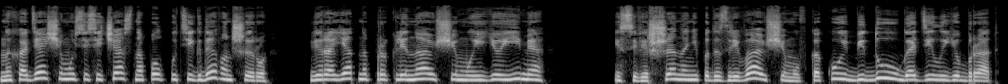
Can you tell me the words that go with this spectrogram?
находящемуся сейчас на полпути к Девонширу, вероятно, проклинающему ее имя и совершенно не подозревающему, в какую беду угодил ее брат.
